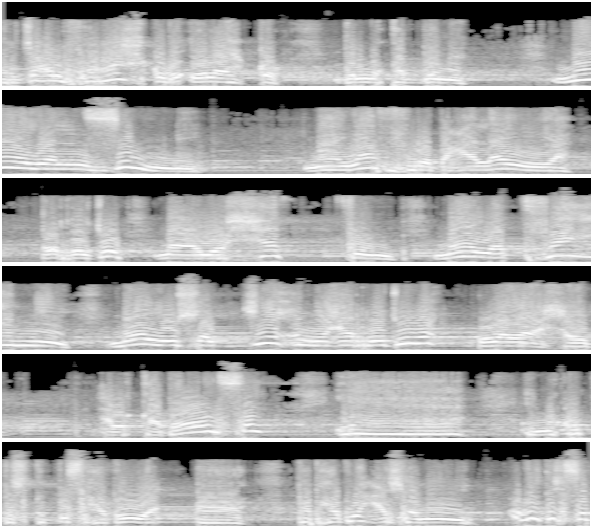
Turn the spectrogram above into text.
ارجعوا لفرحكم بإلهكم. دي المقدمة. ما يلزمني ما يفرض علي الرجوع ما يحتم ما يدفعني ما يشجعني على الرجوع. واحد القداسة. يا إن ما كنتش قديس هضيع. آه طب هضيع عشان إيه؟ قلت احسب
